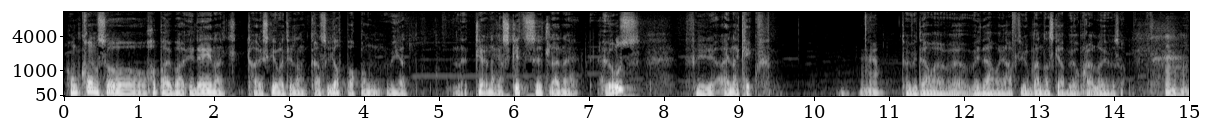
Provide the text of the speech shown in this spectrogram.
hon kom så hoppa jeg på ideen at jeg skriva til han, kan så hjelpa hon vi at gjøre noen skitser til en hus for en kikv. Ja. Så vi der var, vi der var jeg haft jo en bandanskap i Opera Løyve, så. Mm Mm -hmm.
